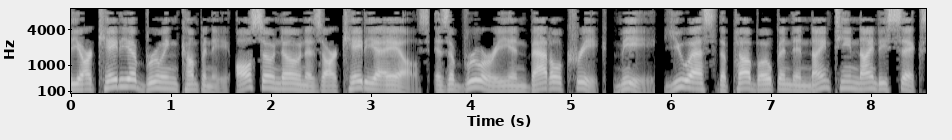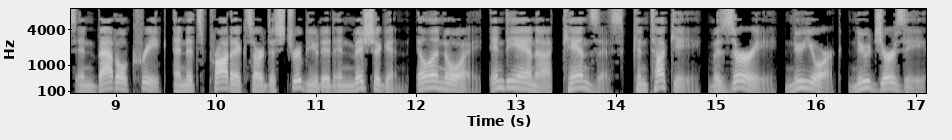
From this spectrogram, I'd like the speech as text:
The Arcadia Brewing Company also known as Arcadia Ales is a brewery in Battle Creek, ME, U.S. The pub opened in 1996 in Battle Creek, and its products are distributed in Michigan, Illinois, Indiana, Kansas, Kentucky, Missouri, New York, New Jersey,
